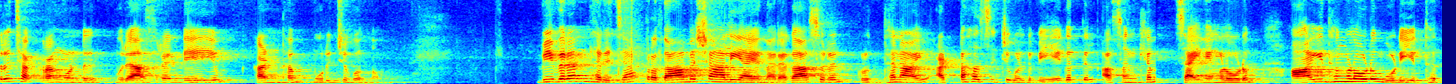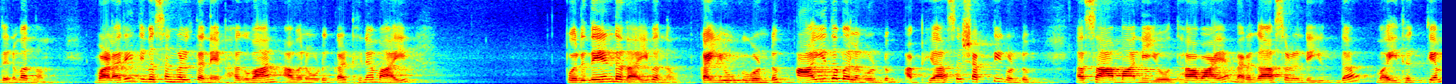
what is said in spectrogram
ത്രിചക്രം കൊണ്ട് മുരാസുരന്റെയും കണ്ഠം മുറിച്ചു കൊന്നു. വിവരം ധരിച്ച പ്രതാപശാലിയായ നരകാസുരൻ ക്രുദ്ധനായി അട്ടഹസിച്ചുകൊണ്ട് വേഗത്തിൽ അസംഖ്യം സൈന്യങ്ങളോടും ആയുധങ്ങളോടും കൂടി യുദ്ധത്തിന് വന്നു. വളരെ ദിവസങ്ങൾ തന്നെ ഭഗവാൻ അവനോട് കഠിനമായി പൊരുതേണ്ടതായി വന്നു. കയ്യൂക്കുകൊണ്ടും ആയുധബലം കൊണ്ടും അഭ്യാസ ശക്തി കൊണ്ടും അസാമാന്യ യോദ്ധാവായ നരകാസുരന്റെ യുദ്ധ വൈദഗ്ധ്യം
